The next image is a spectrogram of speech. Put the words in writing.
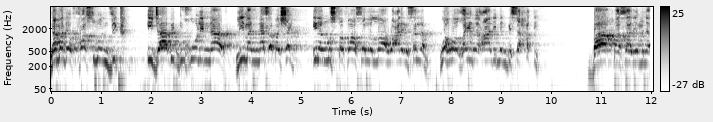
Nama dia faslun zikr ijabi dukhulin nar liman nasaba syait ila Mustafa sallallahu alaihi wasallam wa huwa ghairu alimin bi bab pasal yang menyebut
